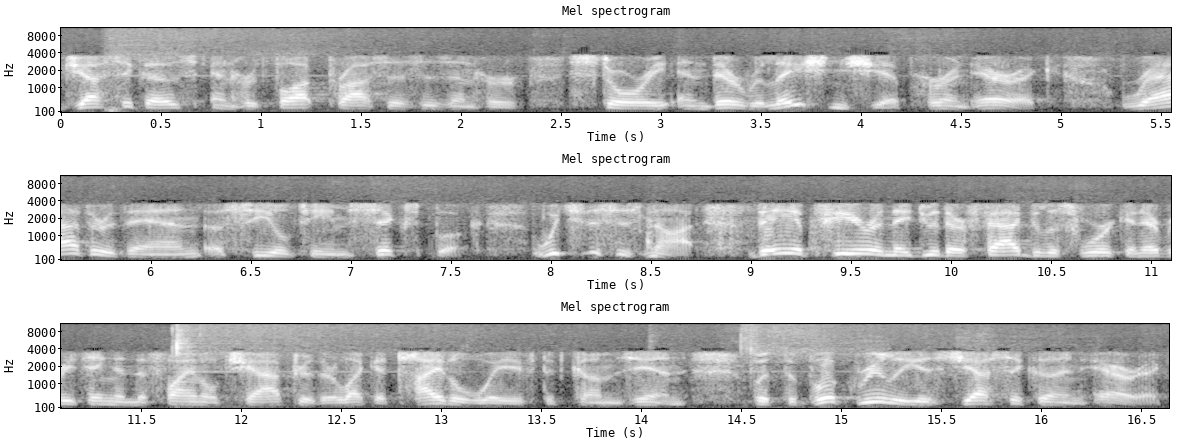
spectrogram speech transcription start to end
Jessica's and her thought processes and her story and their relationship, her and Eric, rather than a SEAL Team 6 book, which this is not. They appear and they do their fabulous work and everything in the final chapter. They're like a tidal wave that comes in. But the book really is Jessica and Eric.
